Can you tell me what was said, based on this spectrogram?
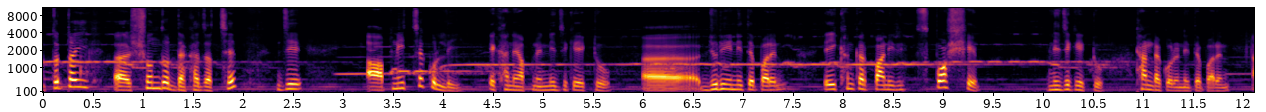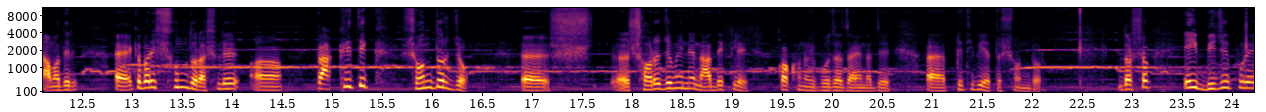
এতটাই সুন্দর দেখা যাচ্ছে যে আপনি ইচ্ছা করলেই এখানে আপনি নিজেকে একটু জুড়িয়ে নিতে পারেন। এইখানকার পানির স্পর্শে নিজেকে একটু ঠান্ডা করে নিতে পারেন। আমাদের একেবারে সুন্দর আসলে প্রাকৃতিক সৌন্দর্য সরজমিনে না দেখলে কখনোই বোঝা যায় না যে পৃথিবী এত সুন্দর। দর্শক, এই বিজয়পুরে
